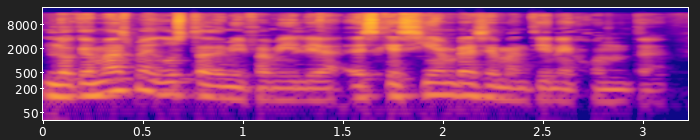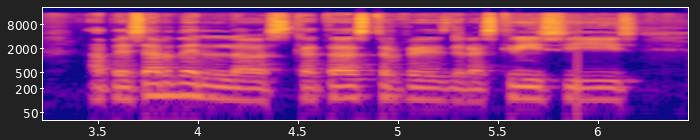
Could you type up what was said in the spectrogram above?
Lo que más me gusta de mi familia es que siempre se mantiene junta, a pesar de las catástrofes, de las crisis,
